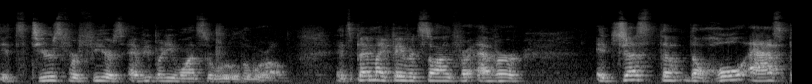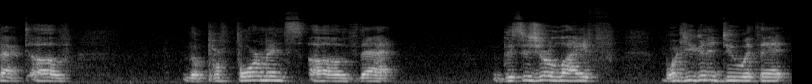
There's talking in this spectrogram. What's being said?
it's Tears for Fears. Everybody wants to rule the world. It's been my favorite song forever. It's just the the whole aspect of the performance of that. This is your life. What are you gonna do with it?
